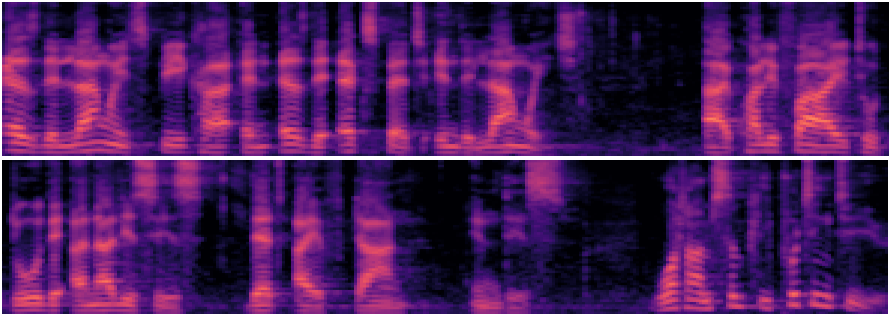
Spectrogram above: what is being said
as the language speaker and as the expert in the language, I qualify to do the analysis that I've done in this. What I'm simply putting to you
